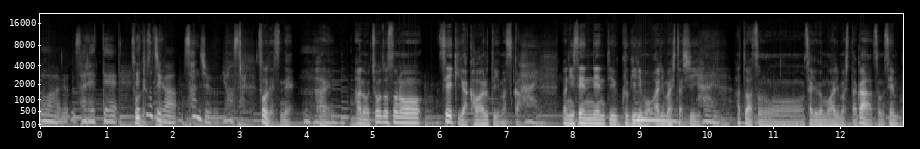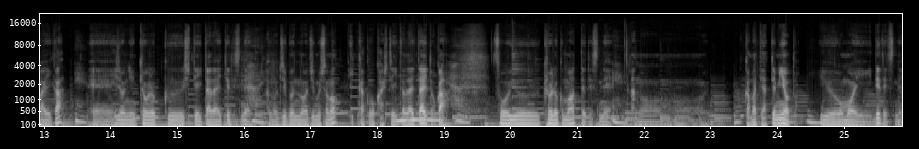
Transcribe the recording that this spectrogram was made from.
まあ、されて、で、ね、当時が34歳。そうですね、はい、あのちょうどその世紀が変わると言いますか、はい、まあ、2000年という区切りもありましたし、はい、あとはその先ほどもありましたがその先輩が、ええ。ー、非常に協力していただいてですね、はい、あの自分の事務所の一角を貸していただいたりとか、そういう協力もあってですね、えあの頑張ってやってみようという思いでですね、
